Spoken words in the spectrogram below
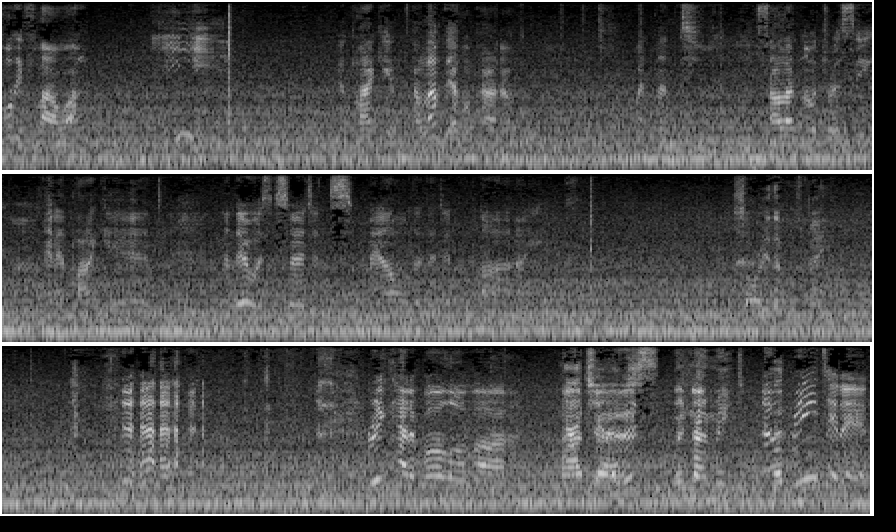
cauliflower. Yeah, didn't like it. I love the avocado, but not salad, no dressing. I didn't like it. And there was a certain smell that I didn't like. Sorry, that was me. Rick had a bowl of uh, nachos. nachos. with no meat. No had, meat in it.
